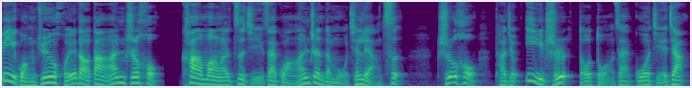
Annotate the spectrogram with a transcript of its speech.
毕广军回到大安之后。看望了自己在广安镇的母亲两次之后，他就一直都躲在郭杰家。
